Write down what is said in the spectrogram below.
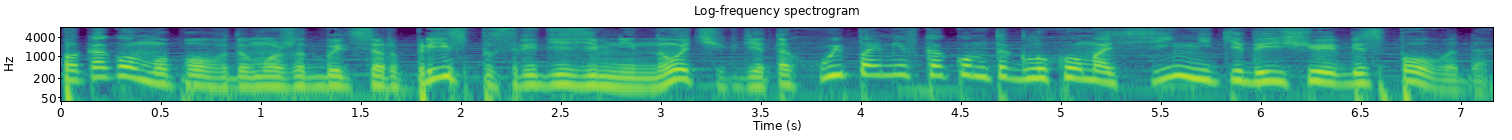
По какому поводу может быть сюрприз посреди зимней ночи, где-то хуй пойми в каком-то глухом осиннике, да еще и без повода?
